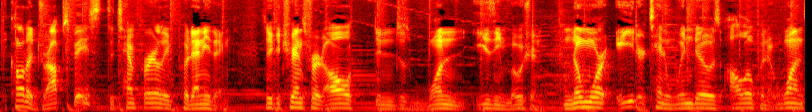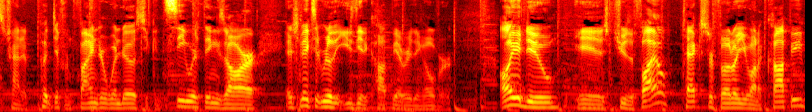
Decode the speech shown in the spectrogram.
they call it a drop space, to temporarily put anything. So you can transfer it all in just one easy motion. No more eight or 10 windows all open at once, trying to put different Finder windows so you can see where things are. It just makes it really easy to copy everything over. All you do is choose a file, text or photo you wanna copy,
